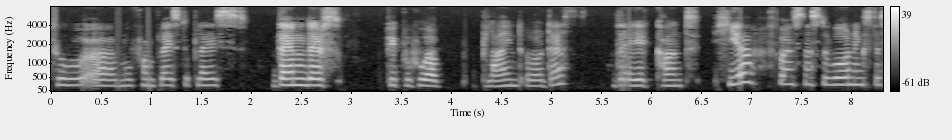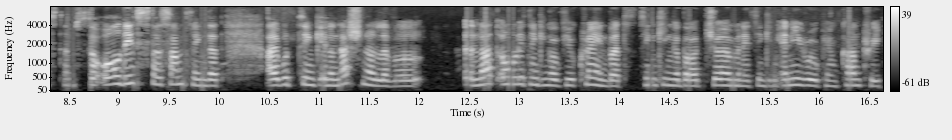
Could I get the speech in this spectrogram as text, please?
to uh, move from place to place. Then there's people who are blind or deaf. They can't hear, for instance, the warning systems. So all these are something that I would think in a national level not only thinking of Ukraine, but thinking about Germany, thinking any European country,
